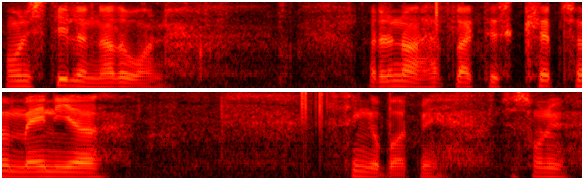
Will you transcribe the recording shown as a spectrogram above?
I want to steal another one. I don't know, I have like this kleptomania thing about me. Just want to.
